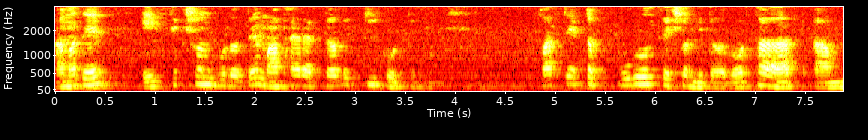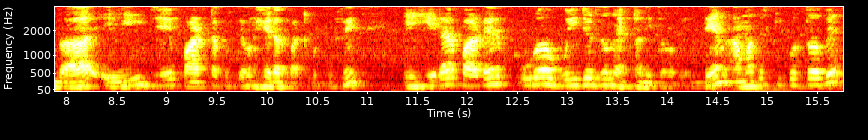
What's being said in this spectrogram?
আমাদের এই সেকশনগুলোতে মাথায় রাখতে হবে কি করতেছি। ফার্স্টে একটা পুরো সেকশন নিতে হবে। অর্থাৎ আমরা এই যে পার্টটা করছি, এখন হেডার পার্ট করতেছি। এই হেডার পার্টের পুরো উইডের জন্য একটা নিতে হবে। দেন আমাদের কি করতে হবে?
